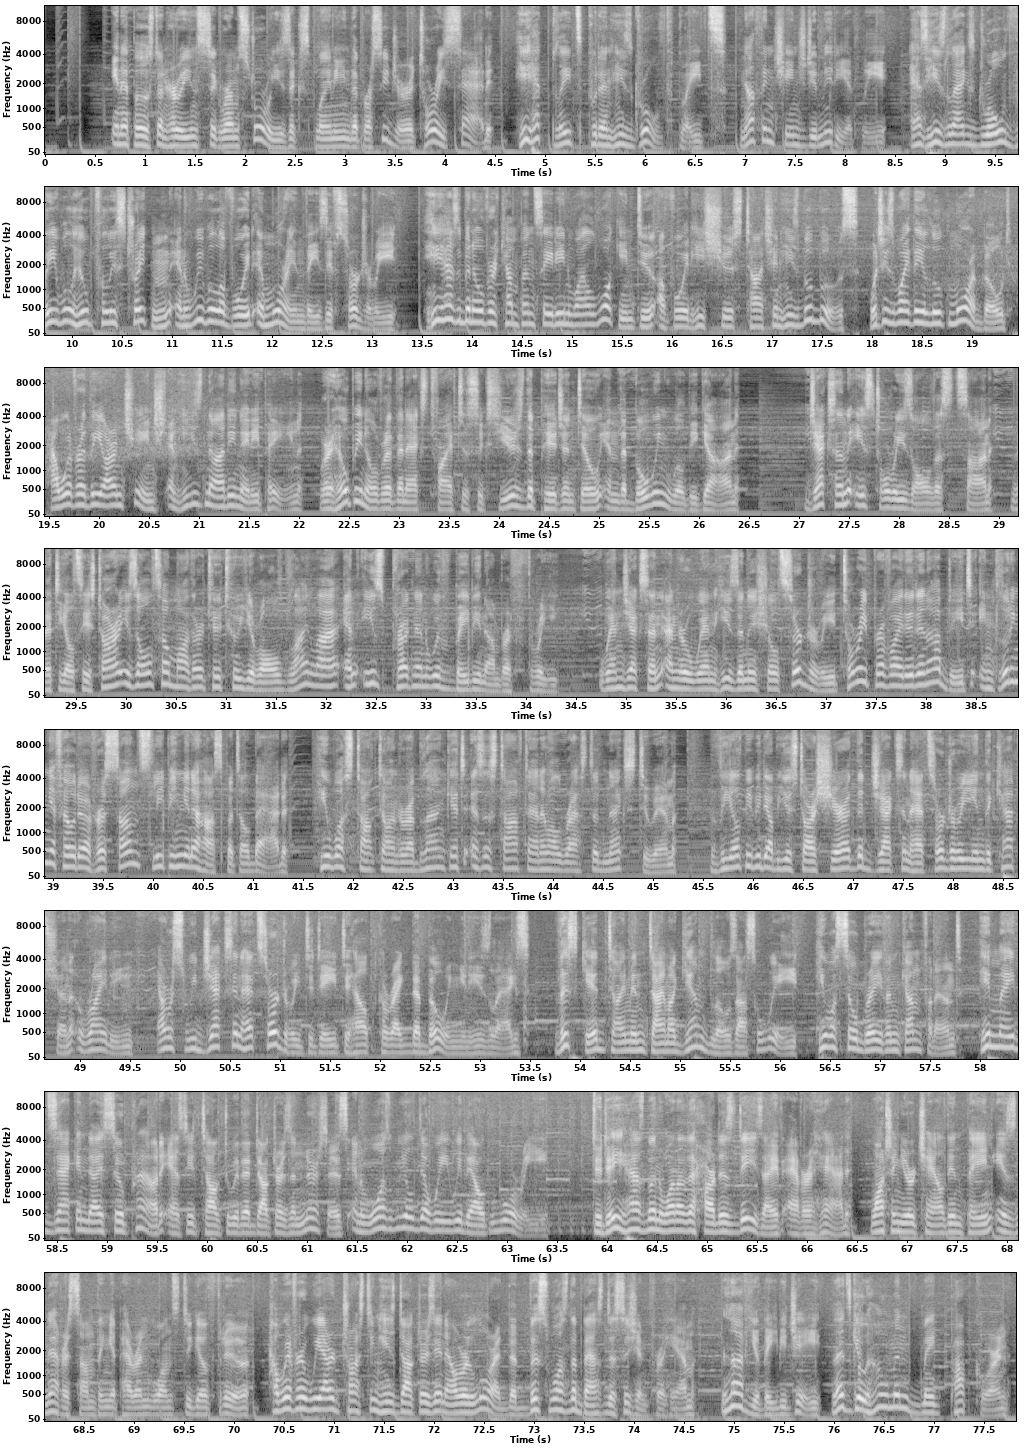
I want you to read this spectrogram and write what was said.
In a post on her Instagram stories explaining the procedure, Tori said, He had plates put on his growth plates. Nothing changed immediately. As his legs grow, they will hopefully straighten and we will avoid a more invasive surgery. He has been overcompensating while walking to avoid his shoes touching his boo-boos, which is why they look more bowed, however they aren't changed and he's not in any pain. We're hoping over the next 5 to 6 years the pigeon toe and the bowing will be gone. Jackson is Tori's oldest son. The TLC star is also mother to two-year-old Lilah and is pregnant with baby number 3. When Jackson underwent his initial surgery, Tori provided an update, including a photo of her son sleeping in a hospital bed. He was tucked under a blanket as a stuffed animal rested next to him. The LPBW star shared that Jackson had surgery in the caption, writing, Our sweet Jackson had surgery today to help correct the bowing in his legs. This kid time and time again blows us away. He was so brave and confident. He made Zach and I so proud as he talked with the doctors and nurses and was wheeled away without worry. Today has been one of the hardest days I've ever had. Watching your child in pain is never something a parent wants to go through. However, we are trusting his doctors and our Lord that this was the best decision for him. Love you, baby J. Let's go home and make popcorn.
